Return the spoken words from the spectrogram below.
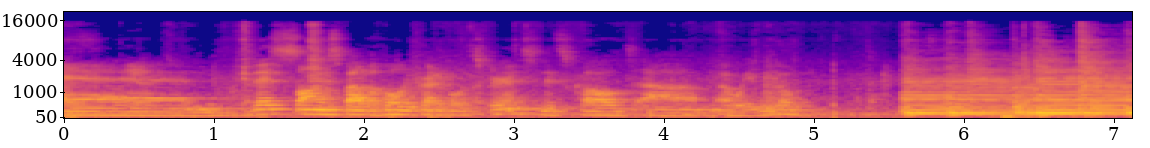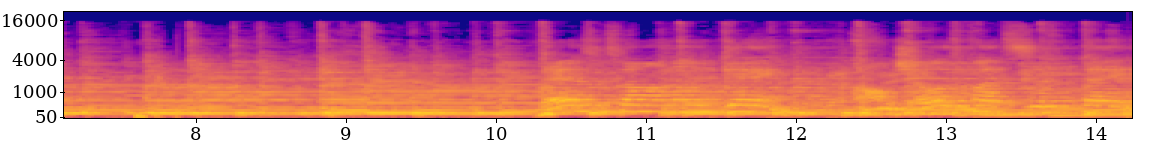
And this song is about the whole incredible experience, and it's called um, Away We Go. Of Hudson Bay,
